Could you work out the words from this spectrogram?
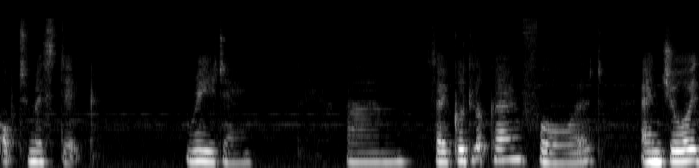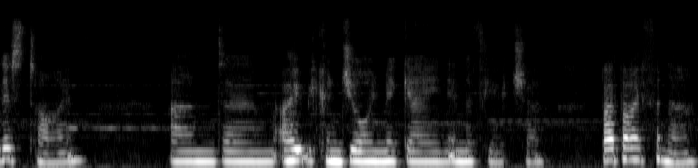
optimistic reading. Um, so good luck going forward. Enjoy this time and um, I hope you can join me again in the future. Bye bye for now.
